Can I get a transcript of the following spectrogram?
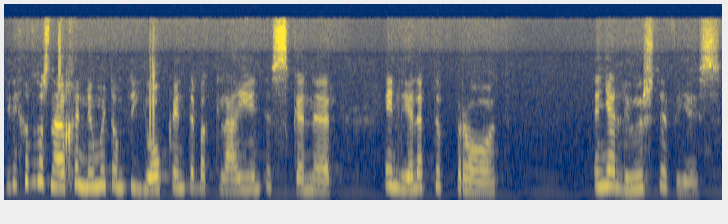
Hierdie goed wat ons nou genoem het om te jok en te beklei en te skinder en lelik te praat en jaloers te wees,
